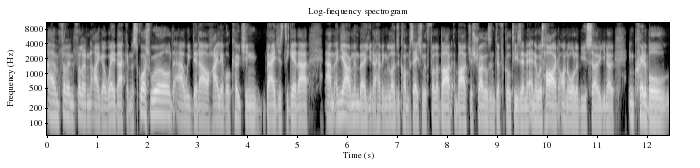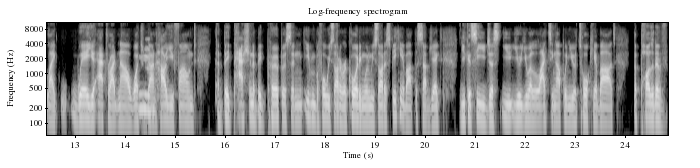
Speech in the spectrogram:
Um, Phil and Phil and I go way back in the squash world. Uh, we did our high level coaching badges together. Um, and yeah, I remember, you know, having loads of conversation with Phil about about your struggles and difficulties. And, and it was hard on all of you. So, you know, incredible like where you're at right now, what mm. you've done, how you found a big passion, a big purpose. And even before we started recording, when we started speaking about the subject, you could see you just you you you were lighting up when you were talking about the positive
